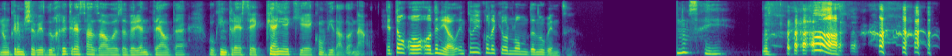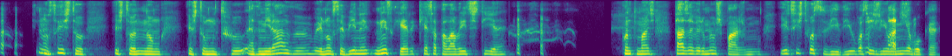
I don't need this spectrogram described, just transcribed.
Não queremos saber do regresso às aulas da variante Delta. O que interessa é quem é que é convidado ou não. Então, ó ó, Daniel, então e qual é que é o nome da nubente? Não sei. Ah! Não sei, estou, eu estou, não, eu estou muito admirado. Eu não sabia nem, nem sequer que essa palavra existia. Quanto mais estás a ver o meu espasmo, e se isto fosse vídeo, vocês viam a minha boca,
